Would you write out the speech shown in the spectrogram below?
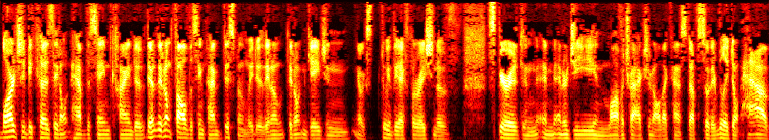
largely because they don't have the same kind of they, they don't follow the same kind of discipline we do. They don't they don't engage in you know doing the exploration of spirit and, and energy and law of attraction, all that kind of stuff. So they really don't have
